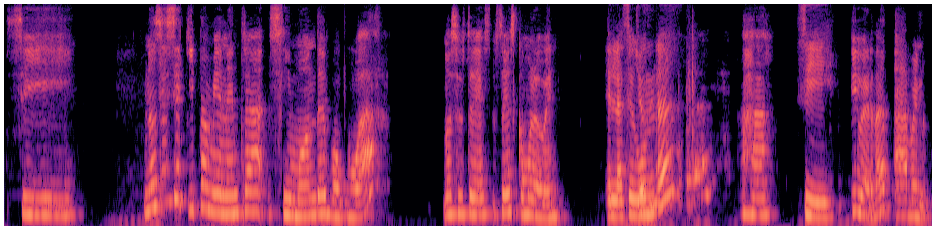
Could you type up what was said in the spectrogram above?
Sí. No sé si aquí también entra Simón de Beauvoir. No sé ustedes, ¿ustedes cómo lo ven? ¿En la segunda? Ajá. Sí. Sí, ¿verdad? Ah, bueno.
